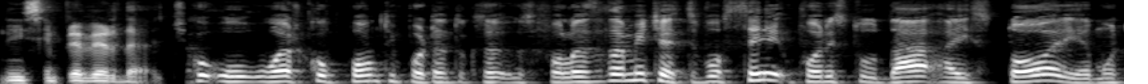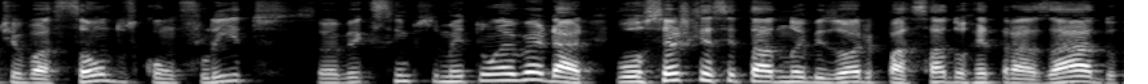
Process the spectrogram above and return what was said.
nem, sempre é verdade. O, o- acho que o ponto importante que você falou é exatamente esse. Se você for estudar a história, a motivação dos conflitos, você vai ver que simplesmente não é verdade. Você acha que é citado no episódio passado, retrasado?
